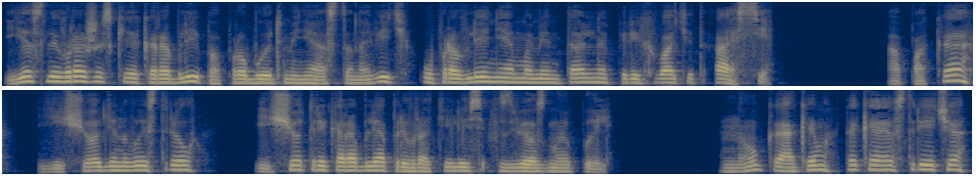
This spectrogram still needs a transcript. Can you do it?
Если вражеские корабли попробуют меня остановить, управление моментально перехватит Асси. А пока еще один выстрел, еще три корабля превратились в звездную пыль. Ну как им такая встреча?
